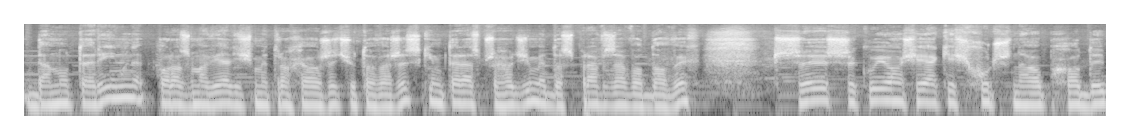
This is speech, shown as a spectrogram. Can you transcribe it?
Danutę Rin, porozmawialiśmy trochę o życiu towarzyskim, teraz przechodzimy do spraw zawodowych. Czy szykują się jakieś huczne obchody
